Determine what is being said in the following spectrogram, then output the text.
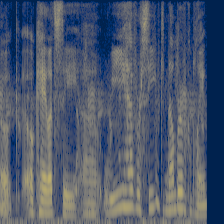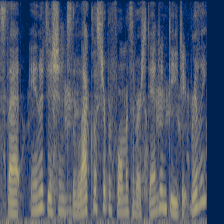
Okay, let's see. Uh, we have received a number of complaints that, in addition to the lackluster performance of our stand-in DJ, really.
